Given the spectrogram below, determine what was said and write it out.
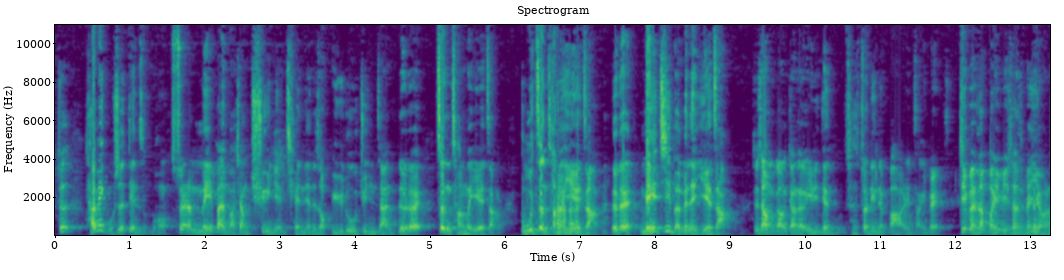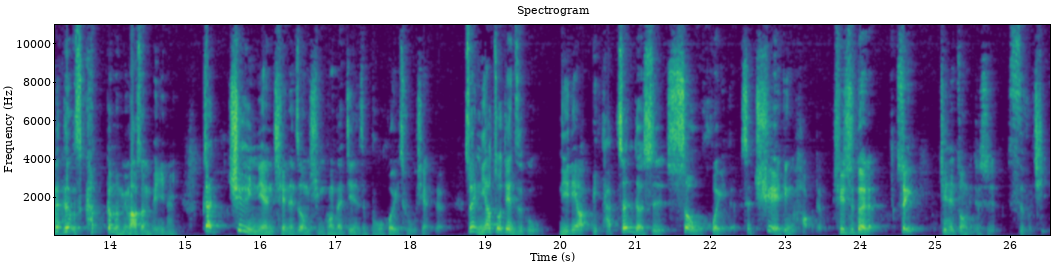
就是台北股市的电子股哦，虽然没办法像去年前年那种雨露均沾，对不对？正常的也涨，不正常的也涨，对不对？没基本面的也涨。就像我们刚刚讲那个伊利电赚零点八，好像涨一倍，基本上本一比算是没有了。那个是根根本没法算本一比，在去年前年这种情况，在今年是不会出现的。所以你要做电子股，你一定要，诶，它真的是受惠的，是确定好的，趋势对的。所以今天重点就是伺服器。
